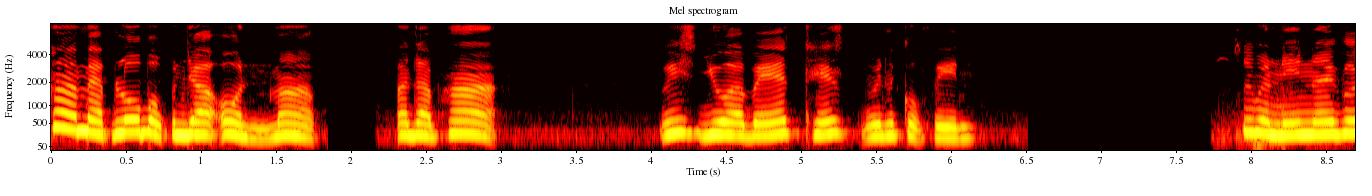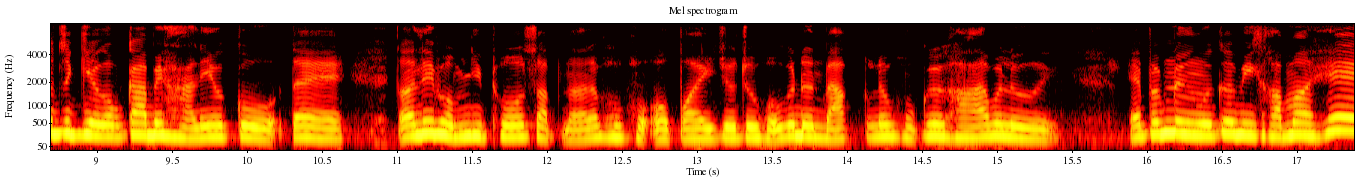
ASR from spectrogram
ห้าแมปโลบอกปัญญาอ่อนมาก อันดับห้า Wish your best test วินโกฟินซึ่งแบบนี้นะก็จะเกี่ยวกับการไปหาเรโโกะแต่ตอนที่ผมหยิบโทรศัพท์นะแล้วผมผมออกไปจู่ๆผมก็เดินบักแล้วผมก็ค้าไปเลย แล้วแป๊บหนึ่งมันก็มีคำว่า Hey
